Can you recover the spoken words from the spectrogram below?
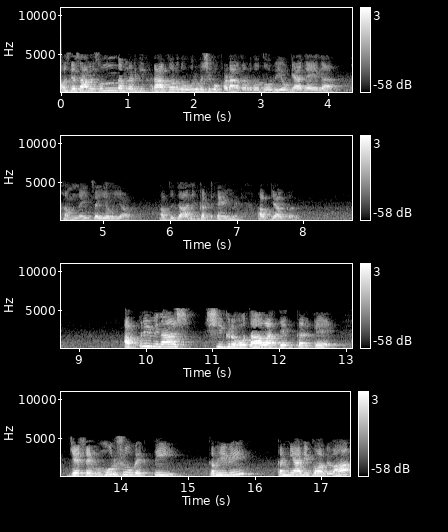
उसके सामने सुंदर लड़की खड़ा कर दो, उर्वशी को खड़ा कर दो तो भी वो क्या कहेगा? हम नहीं चाहिए भैया, अब तो जाने का टाइम है, अब क्या करो? अपनी विनाश शीघ्र होता हुआ देख करके जैसे मूर्षु व्यक्ति कभी भी कन्यादि को विवाह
